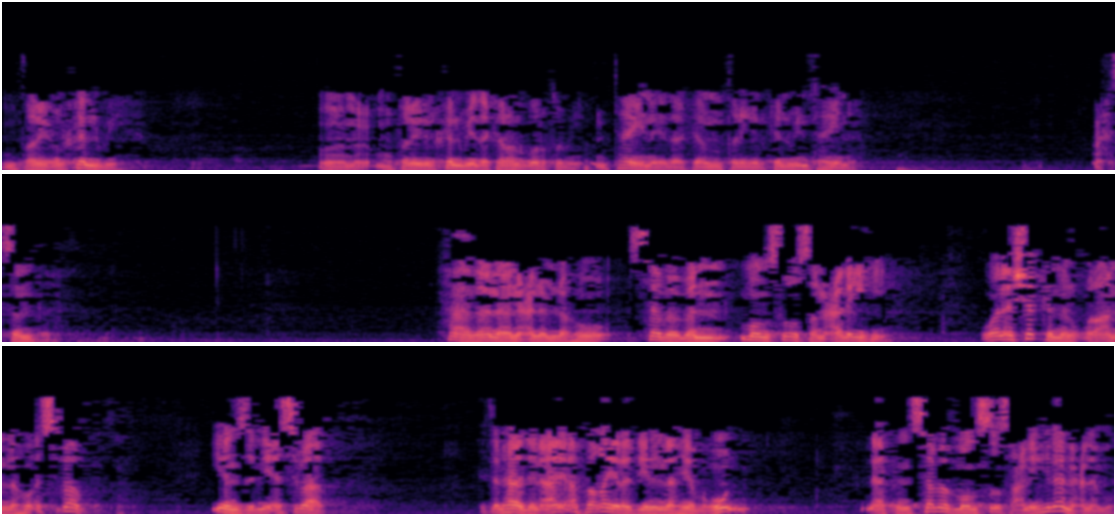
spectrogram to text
من طريق الكلبي من طريق الكلبي ذكر القرطبي انتهينا إذا كان من طريق الكلبي انتهينا. أحسنت. هذا لا نعلم له سببا منصوصا عليه. ولا شك أن القرآن له أسباب. ينزل لأسباب مثل هذه الآية فغير دين الله يبغون؟ لكن سبب منصوص عليه لا نعلمه.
